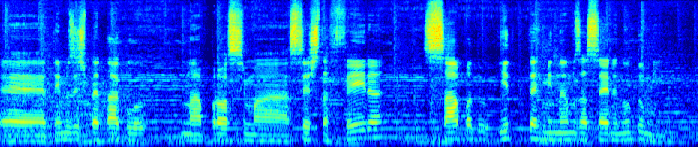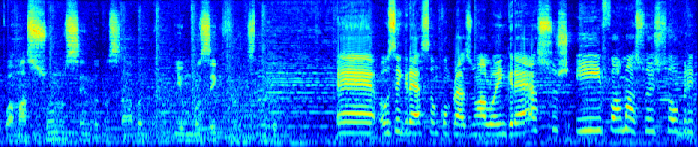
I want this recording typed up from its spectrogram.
É, temos espetáculo na próxima sexta-feira, sábado e terminamos a série no domingo. O Amassuno sendo no sábado e o Music Flux no domingo. É, os ingressos são comprados no Alô Ingressos e informações sobre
